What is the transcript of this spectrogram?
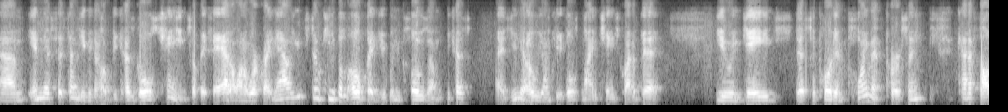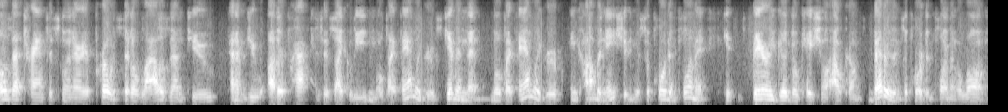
um, in this system, even though because goals change. So if they say, I don't want to work right now, you'd still keep them open. You wouldn't close them because, as you know, young people's mind change quite a bit. You engage the support employment person kind of follows that transdisciplinary approach that allows them to kind of do other practices like lead multifamily groups, given that multifamily group in combination with support employment gets very good vocational outcomes, better than support employment alone.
